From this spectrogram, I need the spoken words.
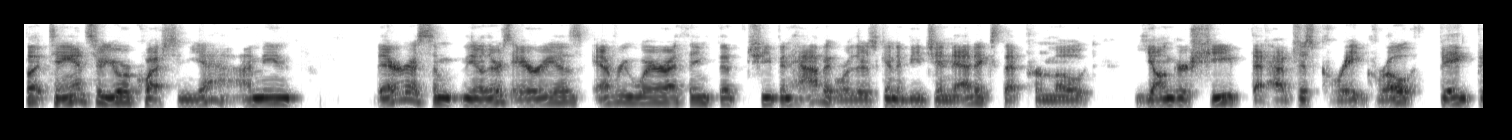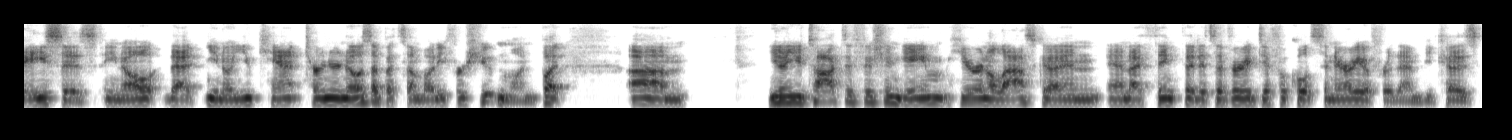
But to answer your question yeah i mean there are some, you know, there's areas everywhere I think that sheep inhabit where there's going to be genetics that promote younger sheep that have just great growth, big bases, you know, that, you know, you can't turn your nose up at somebody for shooting one. But, um, you know, you talk to Fish and Game here in Alaska, and and I think that it's a very difficult scenario for them because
